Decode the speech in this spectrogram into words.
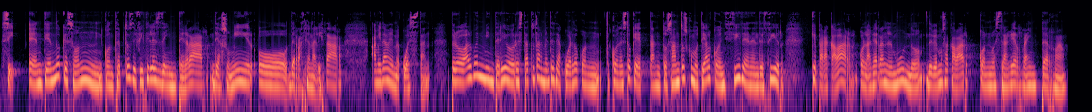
Sí, entiendo que son conceptos difíciles de integrar, de asumir o de racionalizar. A mí también me cuestan, pero algo en mi interior está totalmente de acuerdo con, con esto que tanto Santos como Tial coinciden en decir que para acabar con la guerra en el mundo debemos acabar con nuestra guerra interna,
